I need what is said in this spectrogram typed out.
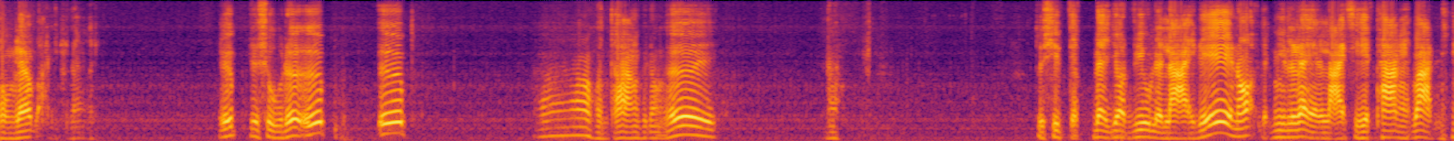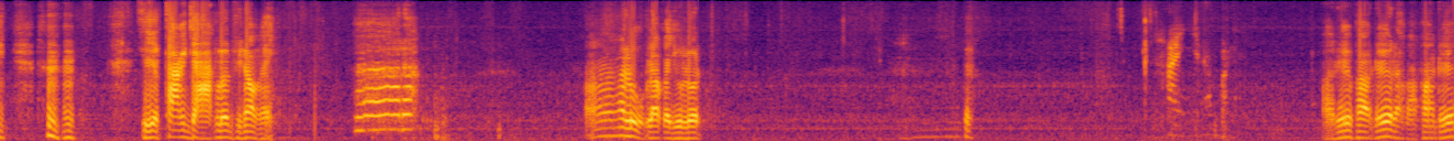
ลงแล้วบาดนี้พี่น้องเอ้ยอึบจะสู่เด้ออึบ อึบอ้าวหนทางพี่น้องเอ้ยนะตัวชิดจะได้ยอดวิวหลายๆเด้เนาะจากนี้ได้หลายๆสิเฮ็ดทางให้บ้านนี่สิเฮ็ดทางยากเลยพี่น้องเอ้ยอ้าวเด้ออ้าวลูกเราก็อยู่รถให้นะบัดพอเด้อพอเด้อเราพอเด้อ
